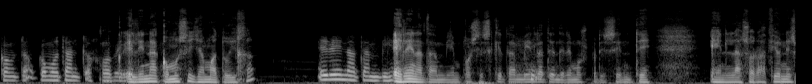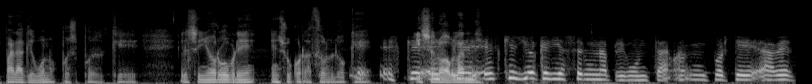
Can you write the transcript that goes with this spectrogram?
como, como tantos jóvenes. Elena, ¿cómo se llama tu hija? Elena también Elena también, pues es que también la tendremos presente en las oraciones para que, bueno, pues, pues que el Señor obre en su corazón lo que es que, y se lo es, ablande. que, es que yo quería hacer una pregunta, mm, porque, a ver,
